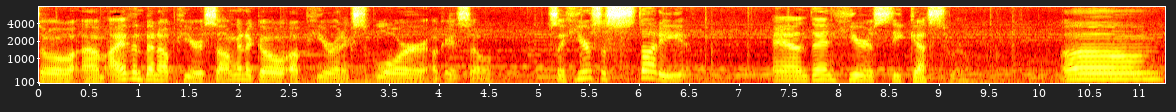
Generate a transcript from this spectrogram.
So, um, I haven't been up here, so I'm gonna go up here and explore. Okay, so, so here's a study, and then here's the guest room. Um,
